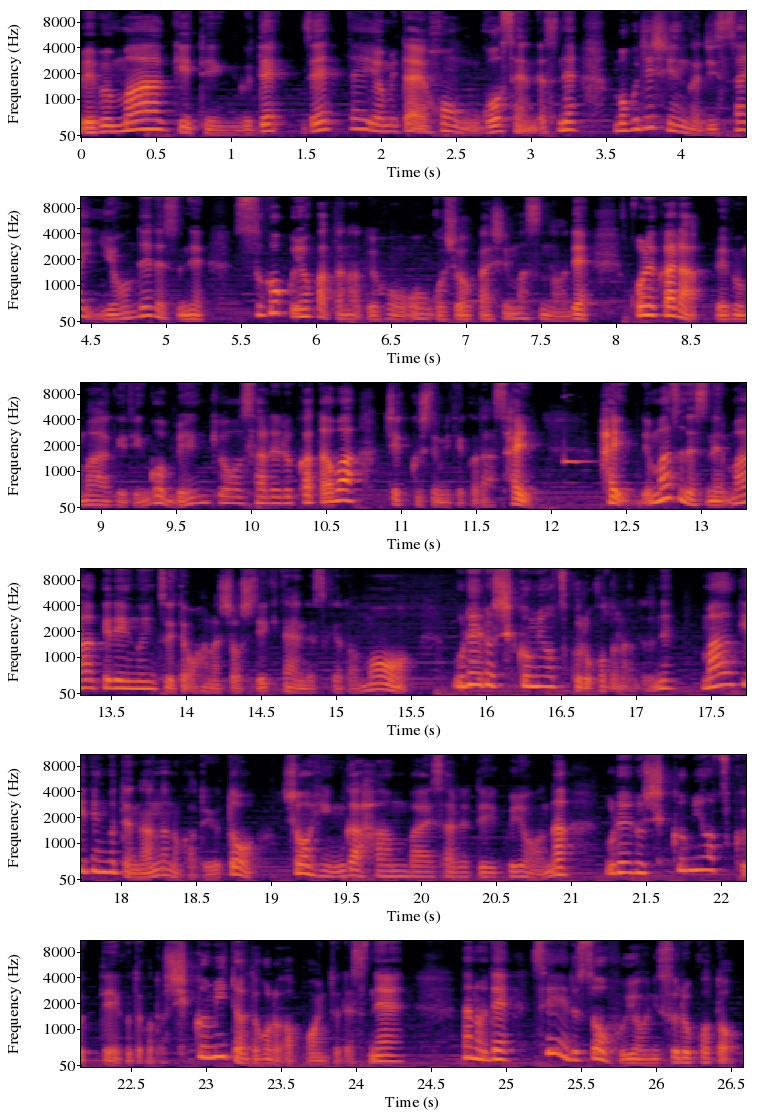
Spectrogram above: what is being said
ウェブマーケティングで絶対読みたい本5選ですね。僕自身が実際読んでですね、すごく良かったなという本をご紹介しますので、これからウェブマーケティングを勉強される方はチェックしてみてください。はい。で、まずですね、マーケティングについてお話をしていきたいんですけども、売れる仕組みを作ることなんですね。マーケティングって何なのかというと、商品が販売されていくような売れる仕組みを作っていくということ。仕組みというところがポイントですね。なので、セールスを不要にすること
